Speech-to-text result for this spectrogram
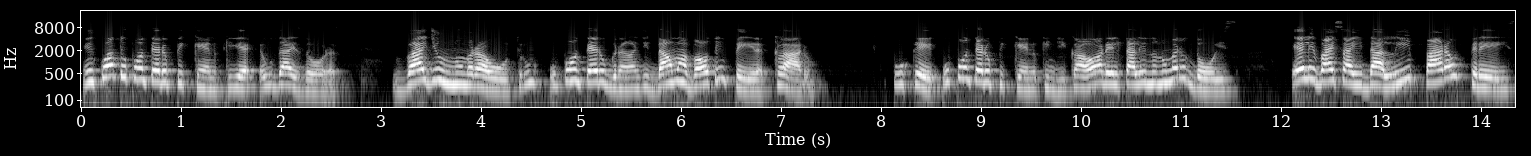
Enquanto o ponteiro pequeno, que é o das horas, vai de um número a outro, o ponteiro grande dá uma volta inteira, claro. Porque o ponteiro pequeno que indica a hora, ele está ali no número 2. Ele vai sair dali para o 3.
